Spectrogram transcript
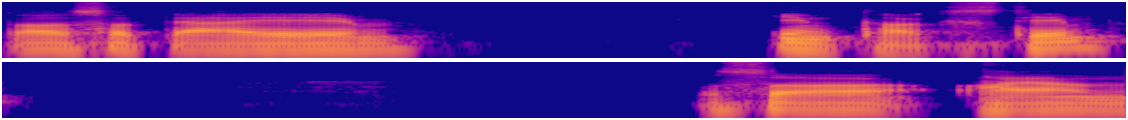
Da satt jeg i inntaksteam. Og så har jeg en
